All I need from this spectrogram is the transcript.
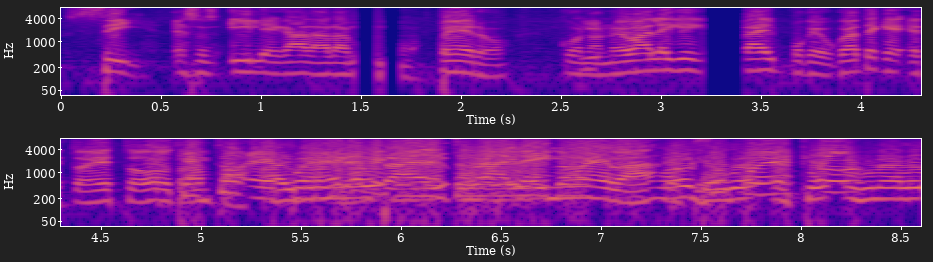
sí eso es ilegal ahora mismo pero con la nueva ley que traer porque acuérdate que esto es todo trampa pues, quieren traer una ley nueva. Por Es que, es que supuesto. una ley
